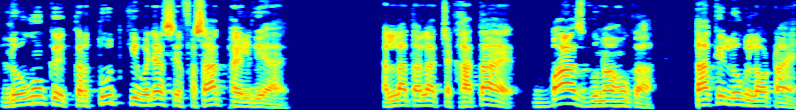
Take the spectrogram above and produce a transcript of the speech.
لوگوں کے کرتوت کی وجہ سے فساد پھیل گیا ہے۔ اللہ تعالیٰ چکھاتا ہے بعض گناہوں کا تاکہ لوگ لوٹ آئیں۔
